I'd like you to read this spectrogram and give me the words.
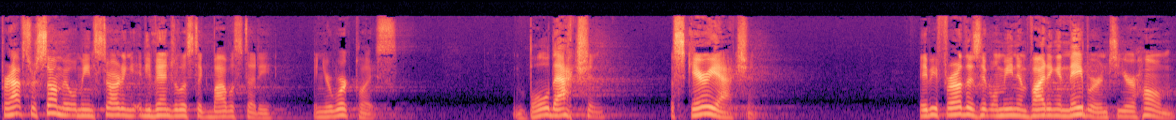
Perhaps for some, it will mean starting an evangelistic Bible study in your workplace. Bold action, a scary action. Maybe for others, it will mean inviting a neighbor into your home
